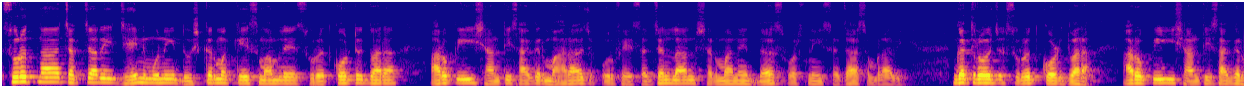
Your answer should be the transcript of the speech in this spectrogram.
સુરતના ચકચારી જૈન મુનિ દુષ્કર્મ કેસ મામલે સુરત કોર્ટ દ્વારા આરોપી શાંતિસાગર મહારાજ ઉર્ફે સજ્જનલાલ શર્માને દસ વર્ષની સજા સંભળાવી. ગતરોજ સુરત કોર્ટ દ્વારા આરોપી શાંતિસાગર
